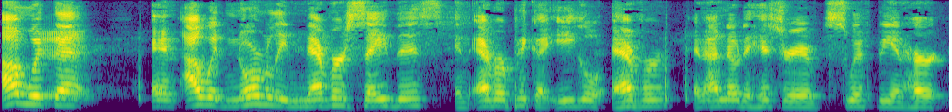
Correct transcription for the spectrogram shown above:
I'm with that. And I would normally never say this and ever pick a Eagle ever. And I know the history of Swift being hurt.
